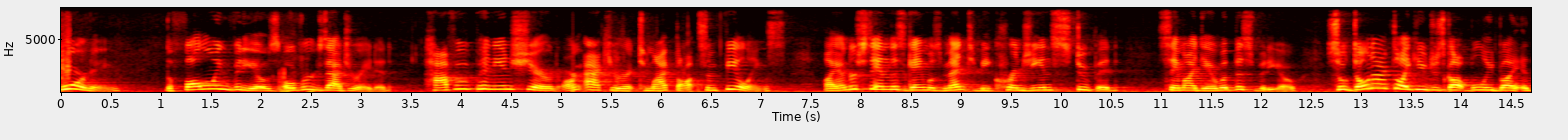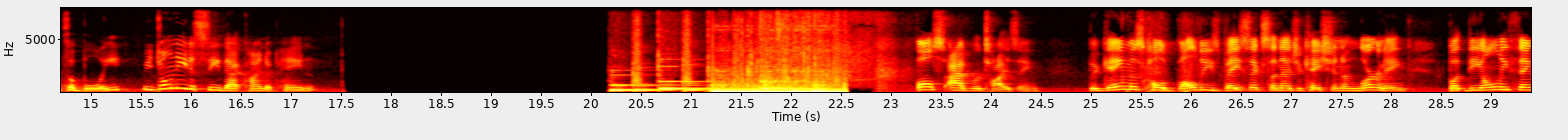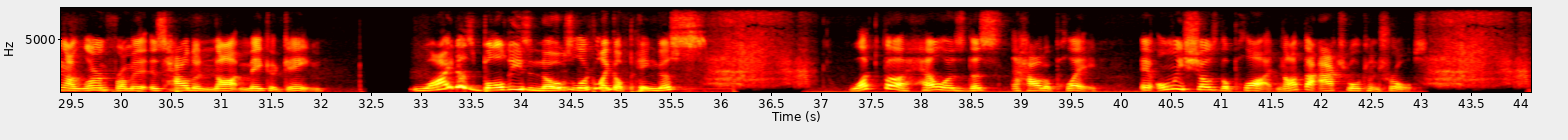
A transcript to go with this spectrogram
Warning the following videos over exaggerated. Half of opinions shared aren't accurate to my thoughts and feelings. I understand this game was meant to be cringy and stupid. Same idea with this video. So don't act like you just got bullied by It's a Bully. We don't need to see that kind of pain. False advertising. The game is called Baldi's Basics in Education and Learning, but the only thing I learned from it is how to not make a game. Why does Baldi's nose look like a pingus? What the hell is this how to play? It only shows the plot, not the actual controls.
